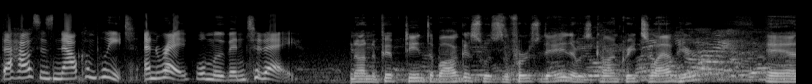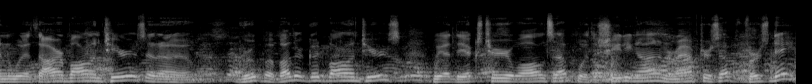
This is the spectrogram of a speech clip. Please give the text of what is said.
the house is now complete and Ray will move in today. And on the 15th of August was the first day. There was a concrete slab here. And with our volunteers and a group of other good volunteers, we had the exterior walls up with the sheeting on and the rafters up first day.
